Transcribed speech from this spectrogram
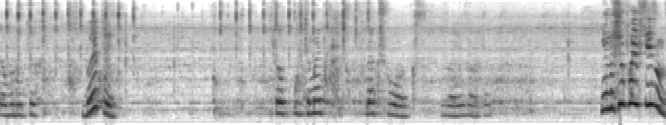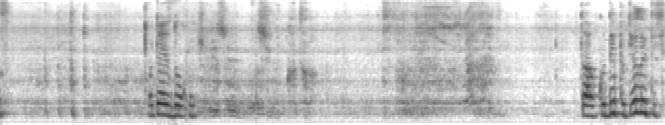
Я буду цих бити, щоб ультимейт Flexworks заїжджати. Ні, ну все Five Seasons! А то я здохну. Так, куди поділитись?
